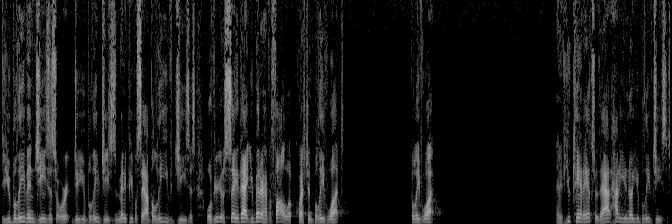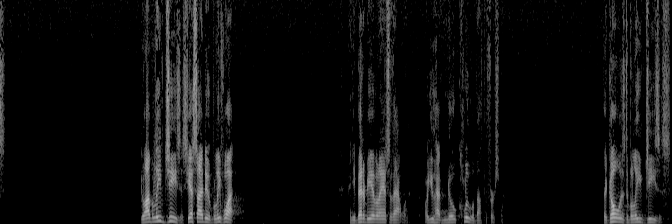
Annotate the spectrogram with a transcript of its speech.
Do you believe in Jesus or do you believe Jesus? many people say, I believe Jesus. Well, if you're going to say that, you better have a follow up question. Believe what? Believe what? And if you can't answer that, how do you know you believe Jesus? Do I believe Jesus? Yes, I do. Believe what? And you better be able to answer that one, or you have no clue about the first one. The goal is to believe Jesus,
